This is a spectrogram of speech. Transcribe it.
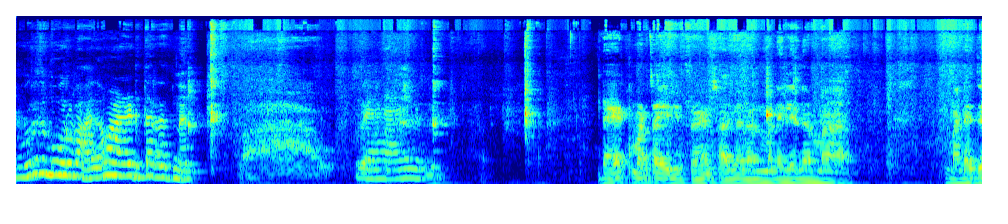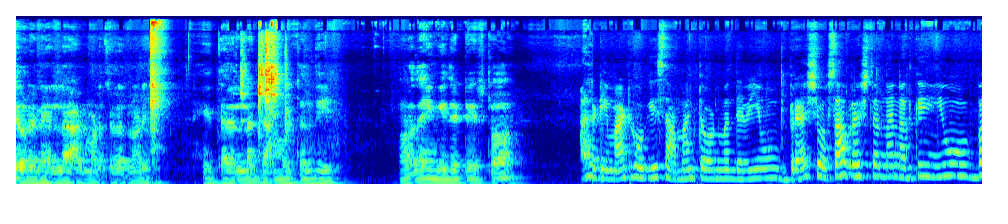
ಮೂರ್ದು ಮೂರು ಭಾಗ ಮಾಡಿಡ್ತಾರ ಅದನ್ನ ಡಯಟ್ ಮಾಡ್ತಾ ಇದ್ದೀವಿ ಫ್ರೆಂಡ್ಸ್ ಹಾಗೆ ನನ್ನ ಮನೇಲಿ ನಮ್ಮ ಮನೆ ದೇವರನ್ನೆಲ್ಲ ಹಾಳು ಮಾಡ್ತಿರೋದು ನೋಡಿ. ಈ ಥರ ಎಲ್ಲ ಜಾಮೂನ್ ತಂದು. ನೋಡೋದು ಹೆಂಗಿದೆ ಟೇಸ್ಟು? ಅಲ್ಲಿ ಡಿಮಾರ್ಟ್ ಹೋಗಿ ಸಾಮಾನು ತೊಗೊಂಡು ಬಂದೇವಿ. ಇವು ಬ್ರಷ್ ಹೊಸ ಬ್ರಷ್ ತಂದ ಅದಕ್ಕೆ ಇವು ಒಬ್ಬ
